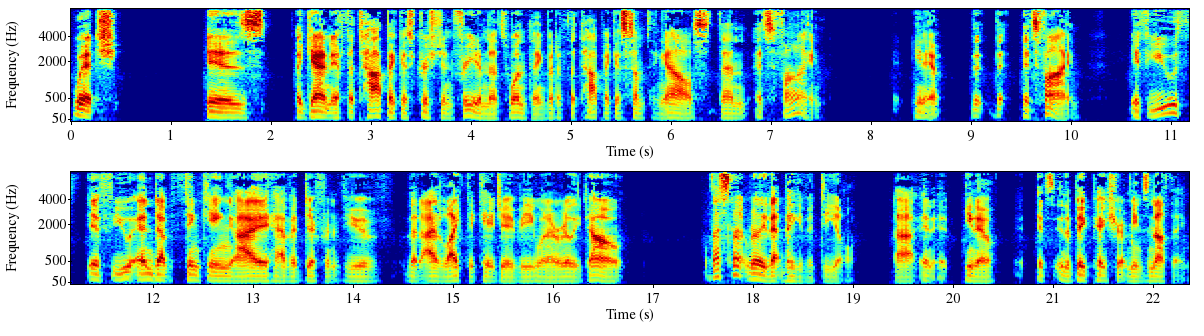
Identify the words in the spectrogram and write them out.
which is again, if the topic is Christian freedom, that's one thing, but if the topic is something else, then it's fine. You know, th- th- it's fine. If you if you end up thinking I have a different view of that I like the KJV when I really don't, well, that's not really that big of a deal. Uh, and it, you know, it's in the big picture, it means nothing.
